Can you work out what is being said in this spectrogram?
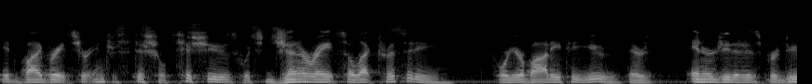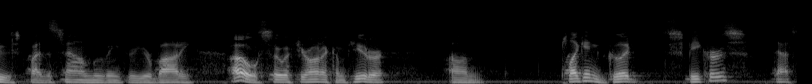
It vibrates your interstitial tissues, which generates electricity for your body to use. There's energy that is produced by the sound moving through your body. Oh, so if you're on a computer, um, plug in good speakers. That's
